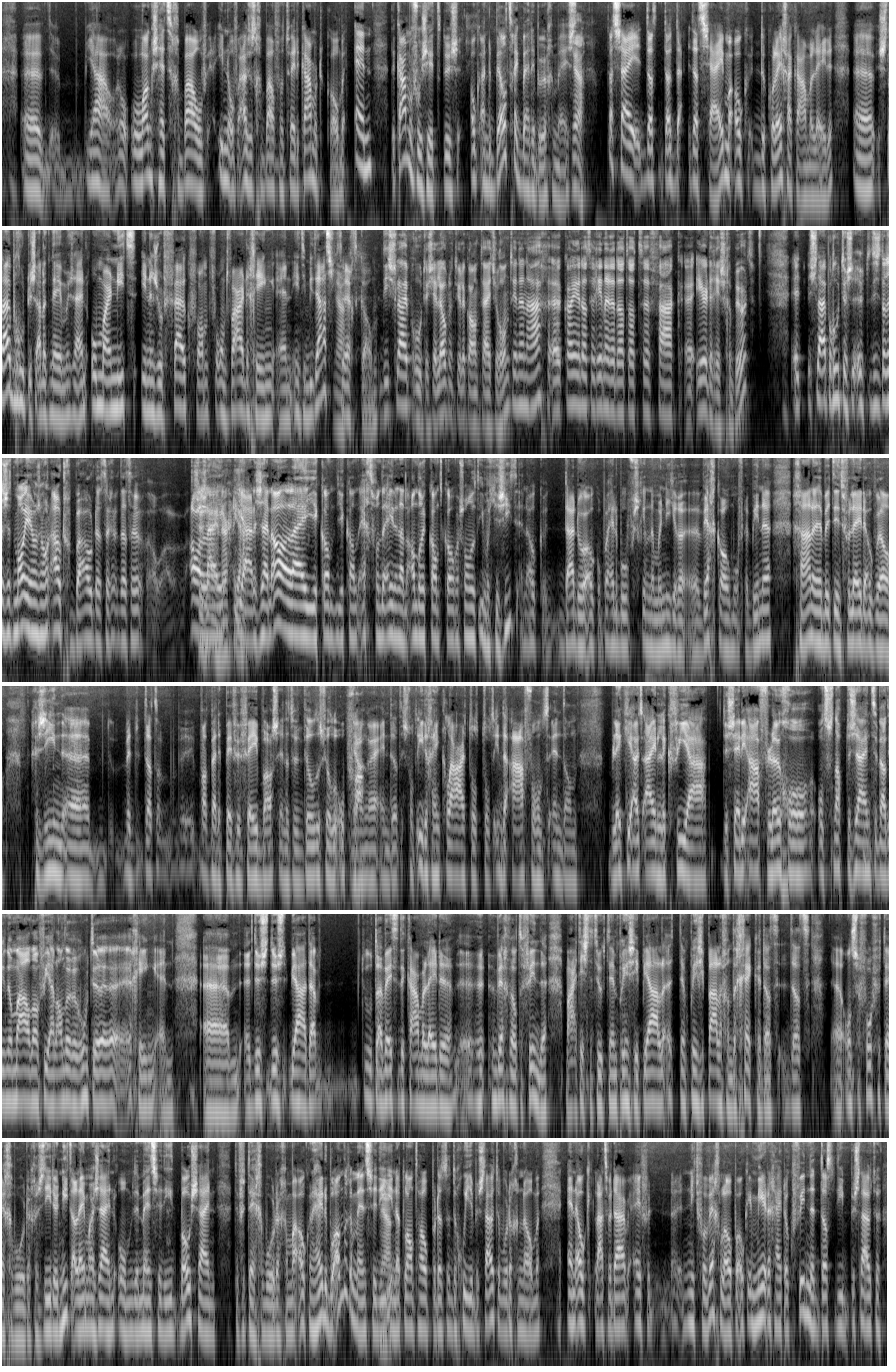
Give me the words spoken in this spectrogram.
ja, langs het gebouw of in of uit het gebouw van de Tweede Kamer te komen. En de Kamervoorzitter dus ook aan de bel trekt bij de burgemeester. Dat zij, dat, dat, dat zij maar ook de collega-Kamerleden, uh, sluiproutes aan het nemen zijn om maar niet in een soort fuik van verontwaardiging en intimidatie ja. terecht te komen. Die sluiproutes, jij loopt natuurlijk al een tijdje rond in Den Haag. Uh, kan je dat herinneren dat dat uh, vaak eerder is gebeurd? sluiproutes, dat is het mooie van zo'n oud gebouw, dat er, dat er allerlei. Er, ja. ja. er zijn allerlei. Je kan, je kan echt van de ene naar de andere kant komen zonder dat iemand je ziet. En ook daardoor ook op een heleboel verschillende manieren uh, wegkomen of naar binnen gaan. We hebben het in het verleden ook wel gezien uh, met dat, wat bij de PVV was. En dat we Wilders wilden opvangen. Ja. En dat stond iedereen klaar tot, tot in de avond. En dan bleek hij uiteindelijk via de CDA-vleugel ontsnapt te zijn. Terwijl hij normaal dan via een andere route ging. En uh, dus, dus ja, daar daar weten de Kamerleden uh, hun weg wel te vinden. Maar het is natuurlijk ten principale, ten principale van de gekken dat, dat uh, onze volksvertegenwoordigers, die er niet alleen maar zijn om de mensen die boos zijn te vertegenwoordigen, maar ook een heleboel andere mensen die ja. in het land hopen dat er de goede besluiten worden genomen. En ook, laten we daar even uh, niet voor weglopen, ook in meerderheid ook vinden dat die besluiten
